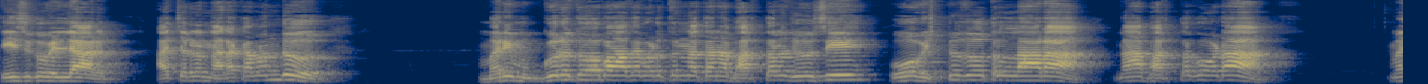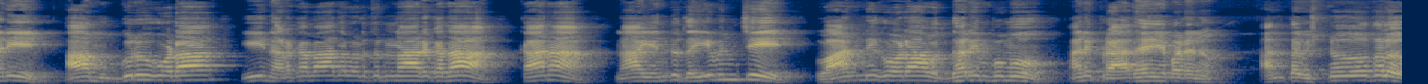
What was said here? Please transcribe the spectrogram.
తీసుకువెళ్ళారు. అచ్చట నరకమందు మరి ముగ్గురుతో బాధపడుతున్న తన భర్తను చూసి ఓ విష్ణుదూతల్లారా నా భర్త కూడా మరి ఆ ముగ్గురు కూడా ఈ నరక బాధపడుతున్నారు కదా కాన నా ఎందు దయ ఉంచి వాణ్ణి కూడా ఉద్ధరింపుము అని ప్రాధాన్యపడను అంత విష్ణుదూతలు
